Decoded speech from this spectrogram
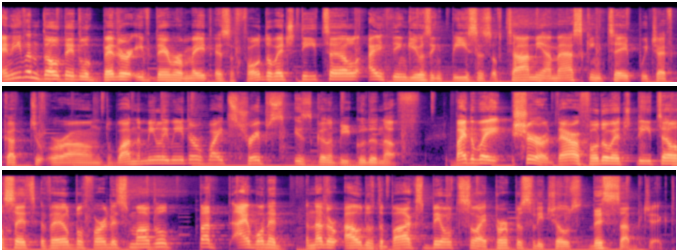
and even though they'd look better if they were made as a photo etch detail, I think using pieces of Tamiya masking tape which I've cut to around 1mm white strips is gonna be good enough. By the way, sure, there are photo etch detail sets available for this model, but I wanted another out-of-the-box build, so I purposely chose this subject.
